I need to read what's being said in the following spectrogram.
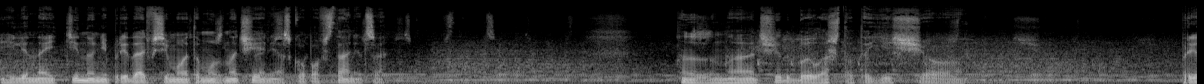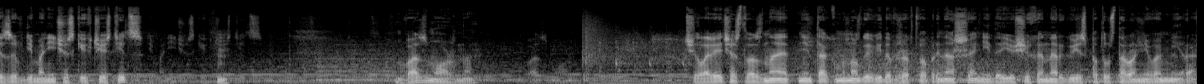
Или найти, но не придать всему этому значения, Скопов встанется. Значит, было что-то еще. Призыв демонических частиц? Хм. Возможно. Человечество знает не так много видов жертвоприношений, дающих энергию из потустороннего мира.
